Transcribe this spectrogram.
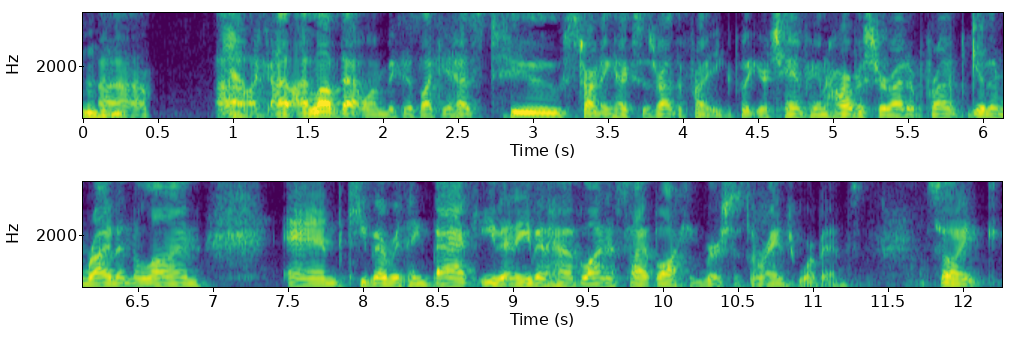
Mm-hmm. Um, uh, yeah. like I, I, love that one because like it has two starting hexes right at the front. You can put your champion harvester right up front, get them right in the line, and keep everything back. Even and even have line of sight blocking versus the range warbands. So like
